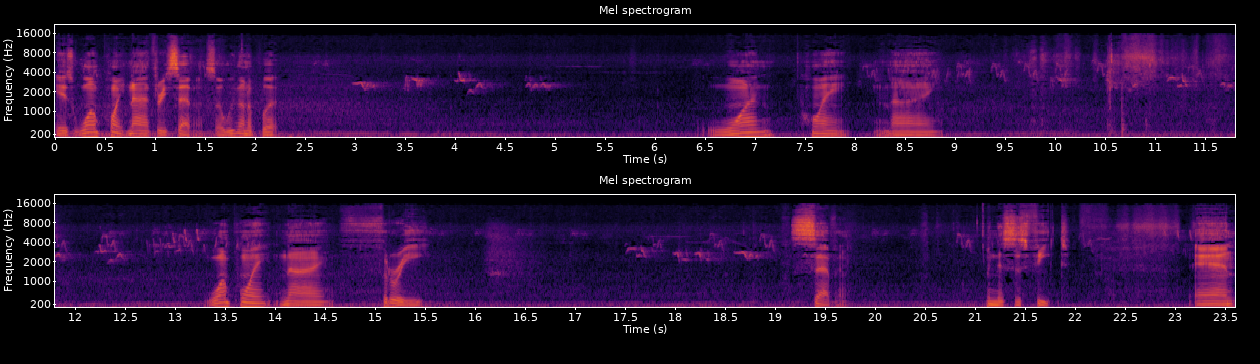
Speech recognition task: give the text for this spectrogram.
is 1.937. So we're going to put 1.9 1.93 seven and this is feet and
